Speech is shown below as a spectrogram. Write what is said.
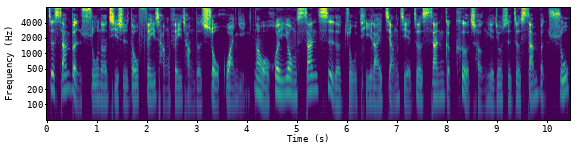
这三本书呢，其实都非常非常的受欢迎。那我会用三次的主题来讲解这三个课程，也就是这三本书。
